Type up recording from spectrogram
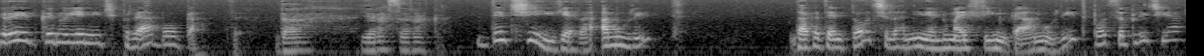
Cred că nu e nici prea bogată. Da, era săracă. De ce era? A murit? Dacă te întorci la mine numai fiindcă a murit, poți să pleci iar.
